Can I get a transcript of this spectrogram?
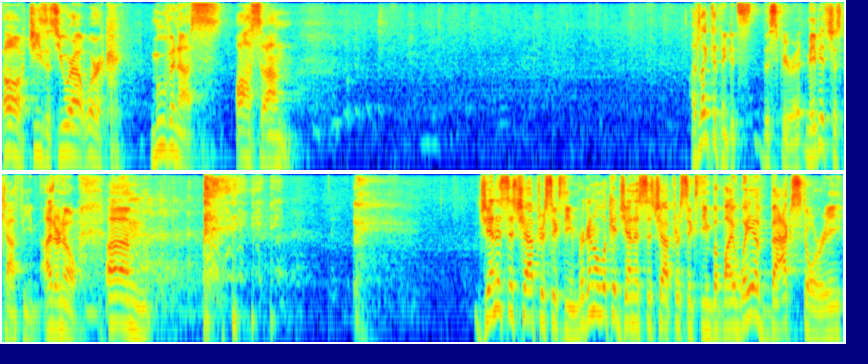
Oh, Jesus, you were at work, moving us. Awesome. I'd like to think it's the spirit. Maybe it's just caffeine. I don't know. Um, Genesis chapter 16. We're going to look at Genesis chapter 16, but by way of backstory,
